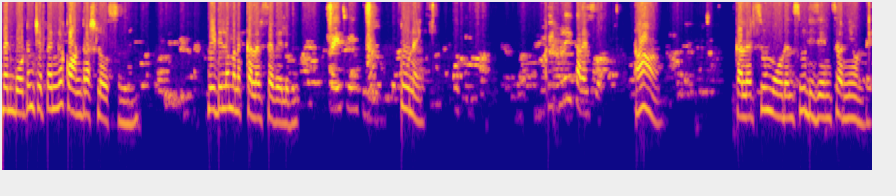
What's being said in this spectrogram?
దాని బోటం చెప్పానుగా కాంట్రాస్ట్లో వస్తుంది. వీటిలో మనకు కలర్స్ అవైలబుల్. టూ నైన్. వీటిలో ఈ కలర్స్ కలర్స్ మోడల్స్ డిజైన్స్ అన్ని ఉంటాయి.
